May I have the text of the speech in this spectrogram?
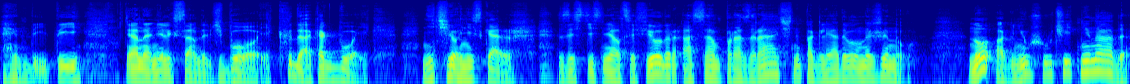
Да и ты, Анания Александрович, боек. Да, как боек. Ничего не скажешь, застеснялся Федор, а сам прозрачно поглядывал на жену. Но Агнюшу учить не надо.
